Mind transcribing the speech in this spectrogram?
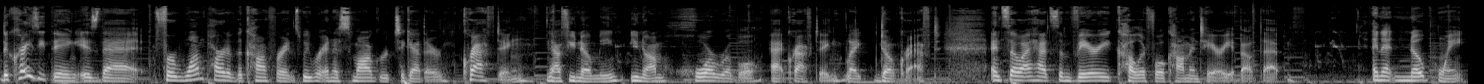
The crazy thing is that for one part of the conference, we were in a small group together crafting. Now, if you know me, you know I'm horrible at crafting, like, don't craft. And so I had some very colorful commentary about that. And at no point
